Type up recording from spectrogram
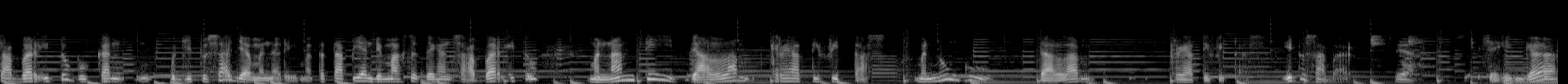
Sabar itu bukan begitu saja menerima, tetapi yang dimaksud dengan sabar itu menanti dalam kreativitas, menunggu dalam kreativitas. Itu sabar. Ya. Sehingga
